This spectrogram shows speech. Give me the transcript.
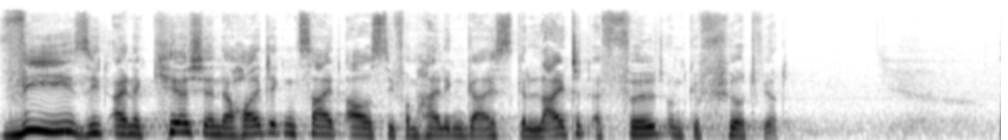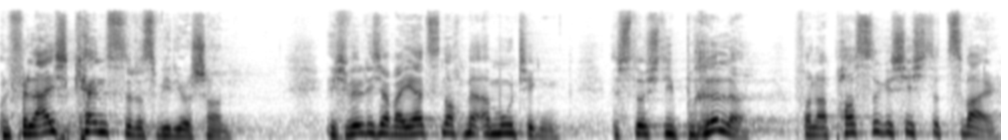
wie sieht eine Kirche in der heutigen Zeit aus, die vom Heiligen Geist geleitet, erfüllt und geführt wird? Und vielleicht kennst du das Video schon. Ich will dich aber jetzt noch mehr ermutigen, ist durch die Brille von Apostelgeschichte 2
